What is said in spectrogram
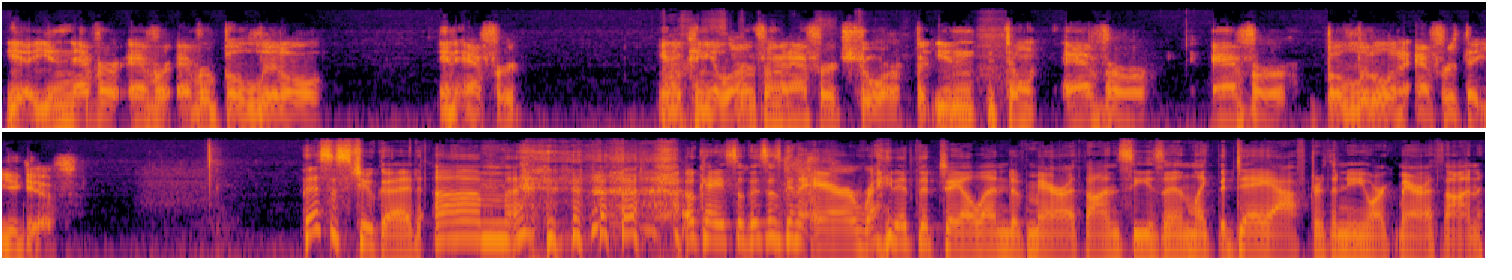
yeah you never, ever, ever belittle an effort. You know, can you learn from an effort? Sure. But you don't ever, ever belittle an effort that you give. This is too good. Um, okay, so this is going to air right at the tail end of marathon season, like the day after the New York Marathon.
